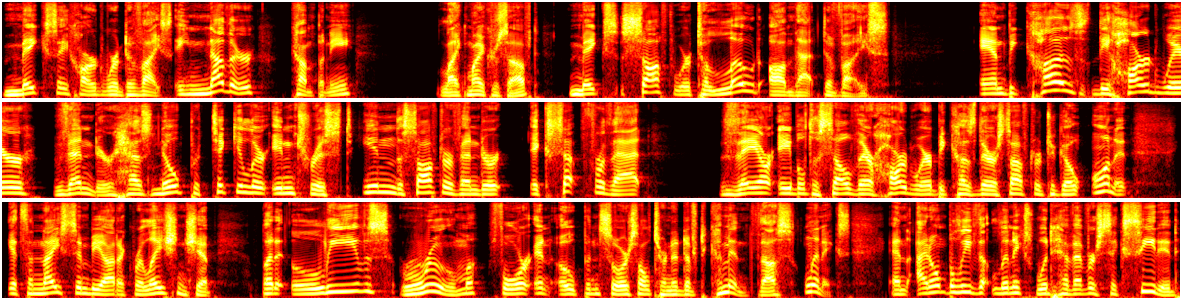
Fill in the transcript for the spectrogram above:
makes a hardware device. Another company, like Microsoft, makes software to load on that device. And because the hardware vendor has no particular interest in the software vendor, except for that they are able to sell their hardware because there's software to go on it, it's a nice symbiotic relationship but it leaves room for an open source alternative to come in, thus Linux. And I don't believe that Linux would have ever succeeded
